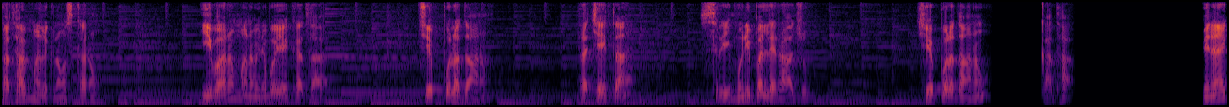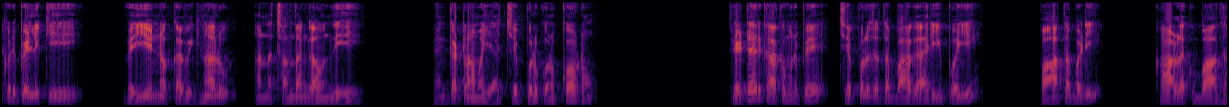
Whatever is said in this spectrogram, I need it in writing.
కథాభిమానులకు నమస్కారం. ఈ వారం మనం వినబోయే కథ చెప్పుల దానం. రచయిత శ్రీ మునిపల్లె రాజు. చెప్పుల దానం కథ. వినాయకుడి పెళ్ళికి వెయ్యిన్నొక్క విఘ్నాలు అన్న చందంగా ఉంది వెంకట్రామయ్య చెప్పులు కొనుక్కోవడం. రిటైర్ కాకమునిపే చెప్పుల జత బాగా అరిగిపోయి పాతబడి కాళ్ళకు బాధ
